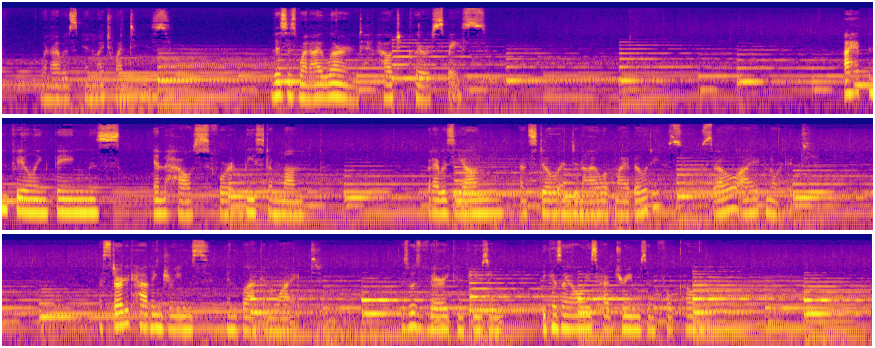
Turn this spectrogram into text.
when I was in my 20s. This is when I learned how to clear a space. I have been feeling things in the house for at least a month, but I was young and still in denial of my abilities, so I ignored it. I started having dreams in black and white. This was very confusing because I always had dreams in full color.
